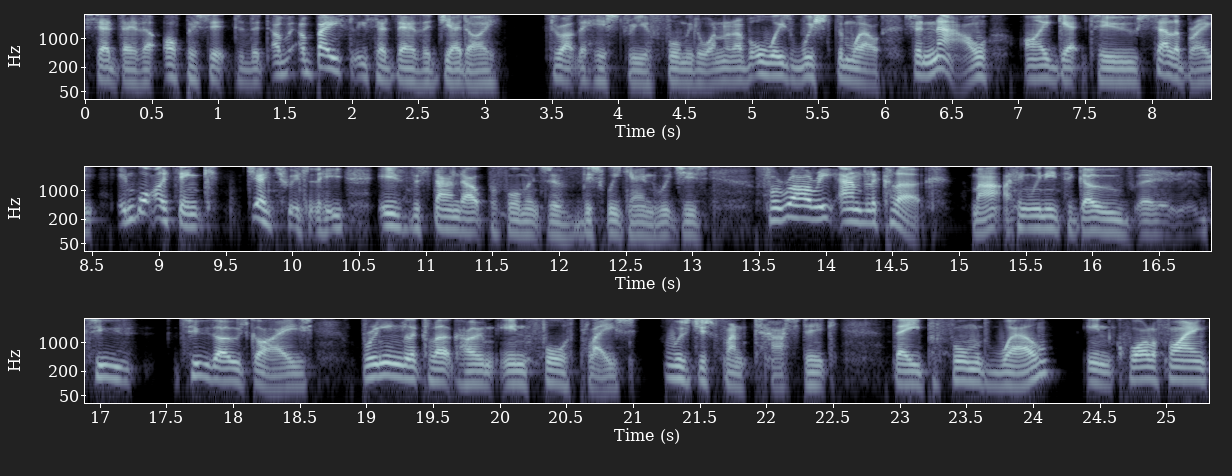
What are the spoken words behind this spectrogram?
said they're the opposite to the. I've, basically said they're the Jedi throughout the history of Formula One, and I've always wished them well. So now I get to celebrate in what I think genuinely is the standout performance of this weekend, which is Ferrari and Leclerc. Matt, I think we need to go uh, to to those guys bringing Leclerc home in fourth place was just fantastic. They performed well in qualifying,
